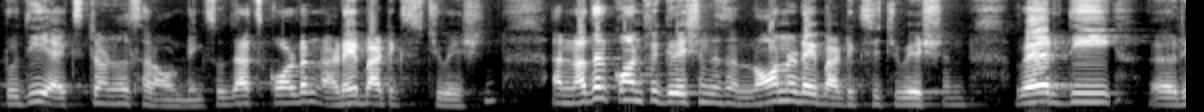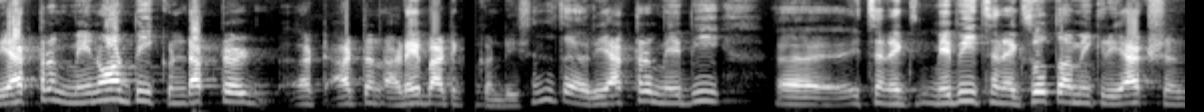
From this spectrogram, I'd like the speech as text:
to the external surrounding. So, that is called an adiabatic situation. Another configuration is a non-adiabatic situation where the uh, reactor may not be conducted at, at an adiabatic condition. The reactor may be uh, it's an maybe it's an exothermic reaction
